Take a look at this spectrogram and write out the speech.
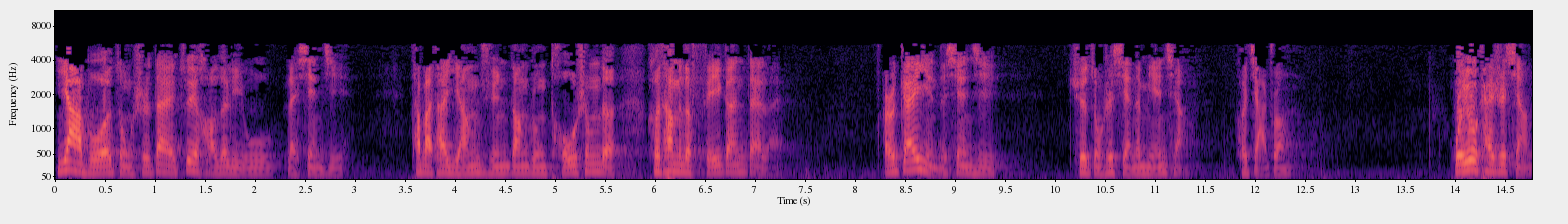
亚伯总是带最好的礼物来献祭，他把他羊群当中头生的和他们的肥肝带来，而该隐的献祭却总是显得勉强和假装。我又开始想，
